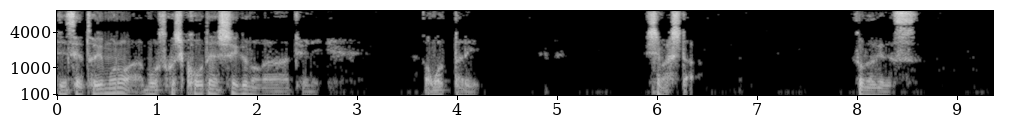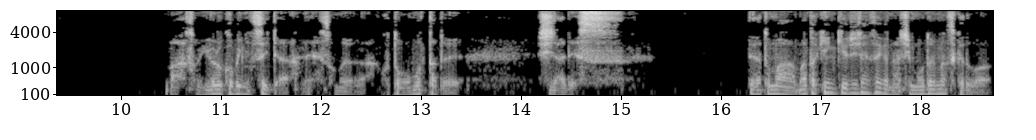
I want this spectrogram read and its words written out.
人生というものはもう少し好転していくのかなというふうに思ったりしました。それだけです。まあ、その喜びについてはね、そのようなことを思ったという次第です。で、あとまあ、また緊急事態宣言の話に戻りますけど、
